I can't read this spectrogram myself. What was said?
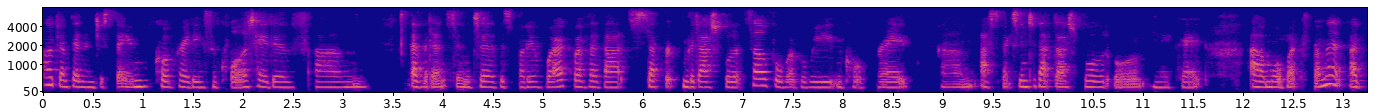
I'll jump in and just say incorporating some qualitative um, evidence into this body of work, whether that's separate from the dashboard itself or whether we incorporate um, aspects into that dashboard or you know create uh, more work from it. I'd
